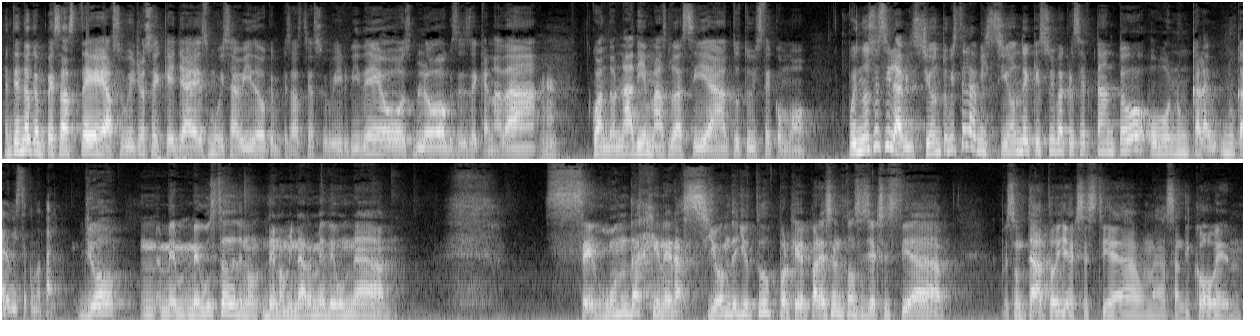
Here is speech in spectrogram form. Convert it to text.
Entiendo que empezaste a subir, yo sé que ya es muy sabido que empezaste a subir videos, blogs desde Canadá. Cuando nadie más lo hacía, tú tuviste como, pues no sé si la visión, ¿tuviste la visión de que eso iba a crecer tanto o nunca, la- nunca lo viste como tal? Yo me, me gusta deno- denominarme de una segunda generación de YouTube, porque para ese entonces ya existía pues un Tato, ya existía una Sandy Coven.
